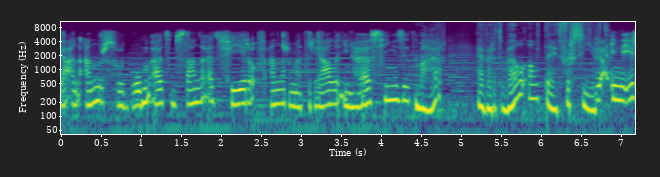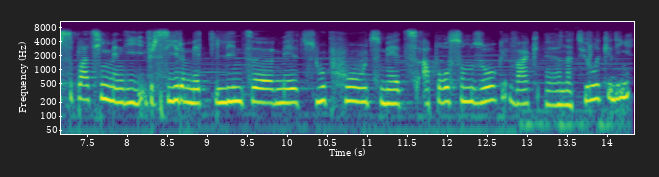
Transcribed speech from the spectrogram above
ja, een ander soort boom uit, bestaande uit veren of andere materialen in huis gingen zetten. Maar hij werd wel altijd versierd. Ja, in de eerste plaats ging men die versieren met linten, met snoepgoed, met appels soms ook, vaak uh, natuurlijke dingen.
